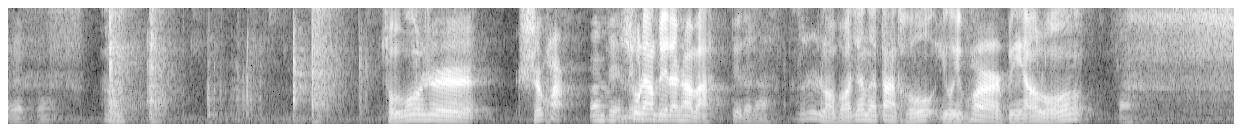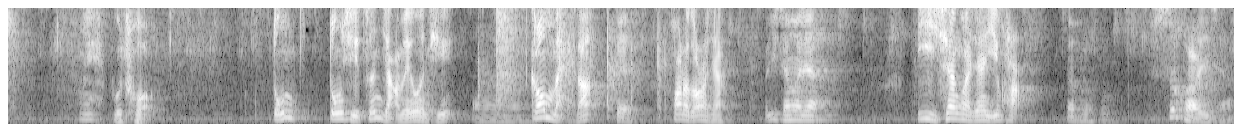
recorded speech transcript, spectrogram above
我也不懂。啊，总共是十块儿，嗯，对，数量对得上吧？对得上。都是老包浆的大头，有一块儿北洋龙，啊，哎，不错，东东西真假没问题，哦，刚买的，对，花了多少钱？一千块钱。一千块钱一块儿，哎，不不，十块一千。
